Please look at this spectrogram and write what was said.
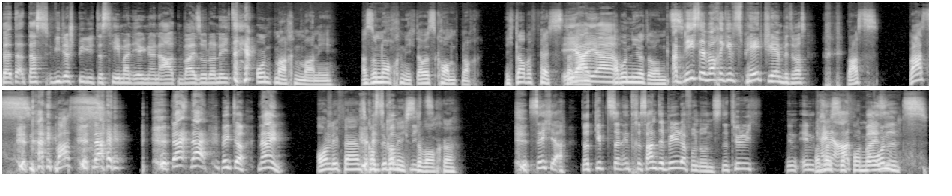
da, da, das widerspiegelt das Thema in irgendeiner Art und Weise oder nicht. Und machen Money. Also noch nicht, aber es kommt noch. Ich glaube fest daran. Ja, ja. Abonniert uns. Ab nächster Woche gibt's Patreon, bitte was? Was? Was? Nein! Was? Nein! Nein, nein! Victor, nein! OnlyFans kommt Es kommt übernächste nichts. Woche. Sicher! Dort gibt's dann interessante Bilder von uns. Natürlich in, in Was keiner heißt Art von Weise. uns?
